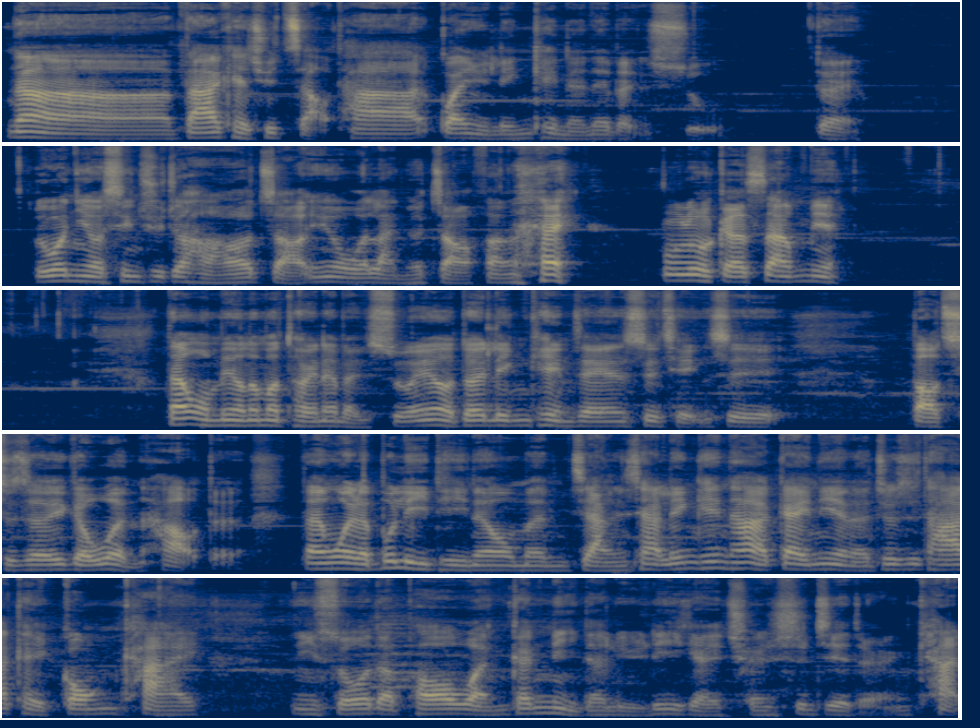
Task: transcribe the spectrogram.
那大家可以去找他关于 LinkedIn 的那本书。对，如果你有兴趣，就好好找，因为我懒得找放在部落格上面。但我没有那么推那本书，因为我对 LinkedIn 这件事情是保持着一个问号的。但为了不离题呢，我们讲一下 LinkedIn 它的概念呢，就是它可以公开。你所有的 po 文跟你的履历给全世界的人看，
